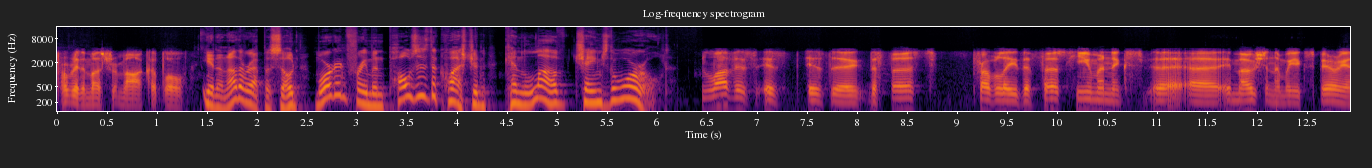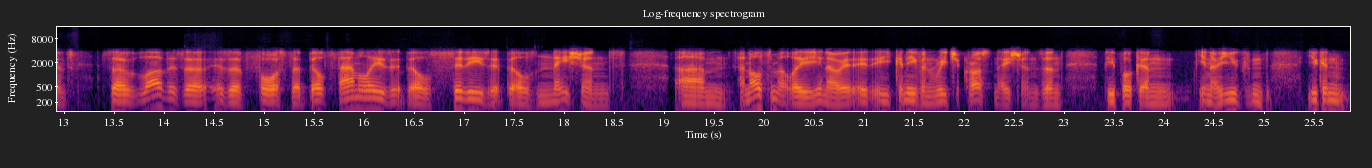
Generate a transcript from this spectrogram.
probably the most remarkable. In another episode, Morgan Freeman poses the question: Can love change the world? Love is is is the the first probably the first human ex, uh, uh, emotion that we experience so love is a is a force that builds families, it builds cities, it builds nations, um, and ultimately, you know, it, it, can even reach across nations, and people can, you know, you can you can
